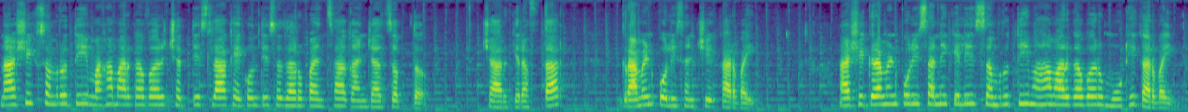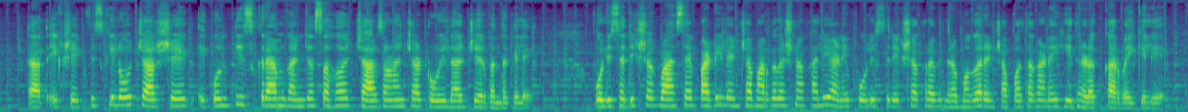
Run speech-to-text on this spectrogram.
नाशिक समृद्धी महामार्गावर छत्तीस लाख एकोणतीस हजार रुपयांचा गांजा जप्त. चार गिरफ्तार ग्रामीण पोलिसांची कारवाई. नाशिक ग्रामीण पोलिसांनी केली समृद्धी महामार्गावर मोठी कारवाई. त्यात एकशे एकवीस किलो चारशे एकोणतीस ग्रॅम गांजासह चार जणांच्या टोळीला जेरबंद केले. पोलीस अधीक्षक बाळासाहेब पाटील यांच्या मार्गदर्शनाखाली आणि पोलीस निरीक्षक रवींद्र मगर यांच्या पथकाने ही धडक कारवाई केली आहे.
